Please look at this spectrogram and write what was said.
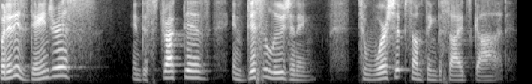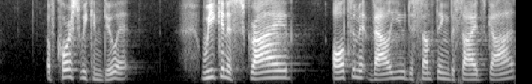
But it is dangerous and destructive and disillusioning to worship something besides God. Of course, we can do it. We can ascribe ultimate value to something besides God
